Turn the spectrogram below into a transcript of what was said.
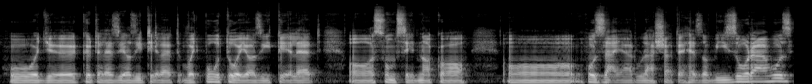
hogy kötelezi az ítélet, vagy pótolja az ítélet a szomszédnak a, a hozzájárulását ehhez a vízórához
